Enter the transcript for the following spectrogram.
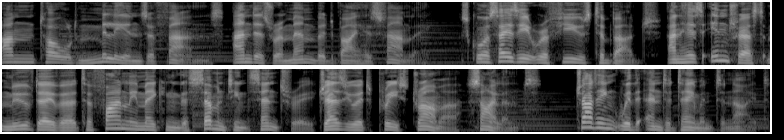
untold millions of fans, and as remembered by his family? Scorsese refused to budge, and his interest moved over to finally making the 17th century Jesuit priest drama Silence. Chatting with Entertainment Tonight,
